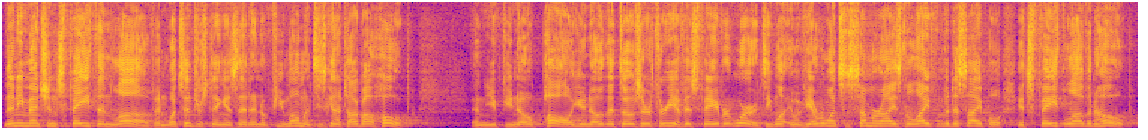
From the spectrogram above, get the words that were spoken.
Then he mentions faith and love. And what's interesting is that in a few moments he's going to talk about hope. And if you know Paul, you know that those are three of his favorite words. He want, if he ever wants to summarize the life of a disciple, it's faith, love, and hope.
